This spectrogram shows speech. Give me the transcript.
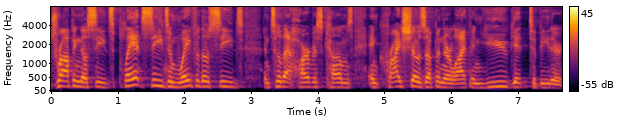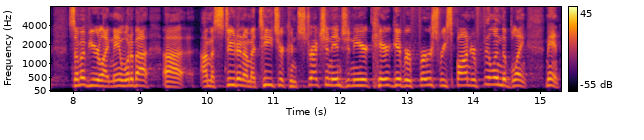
dropping those seeds. Plant seeds and wait for those seeds until that harvest comes and Christ shows up in their life and you get to be there. Some of you are like, man, what about uh, I'm a student, I'm a teacher, construction engineer, caregiver, first responder, fill in the blank. Man,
